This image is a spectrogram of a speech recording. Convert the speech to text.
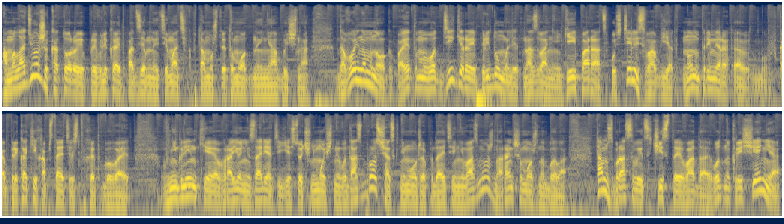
А молодежи, которые привлекает подземная тематика, потому что это модно и необычно, довольно много. Поэтому вот диггеры придумали это название гей-парад, спустились в объект. Ну, например, э, при каких обстоятельствах это бывает? В Неглинке в районе Зарядья есть очень мощный водосброс, сейчас к нему уже подойти невозможно, а раньше можно было там сбрасывается чистая вода. И вот на крещение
